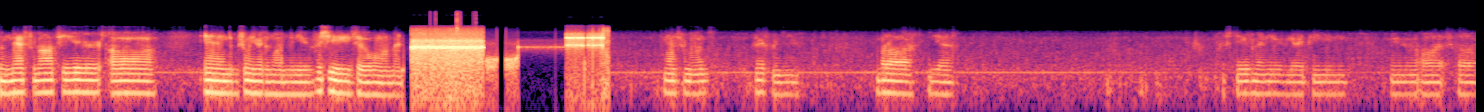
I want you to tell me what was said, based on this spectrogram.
and Astronauts here, uh, and I'm showing you guys the mod menu. Fishy, so hold on, man. Astronauts, very friendly. But, uh, yeah. Prestige menu, VIP, you know, all that stuff.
